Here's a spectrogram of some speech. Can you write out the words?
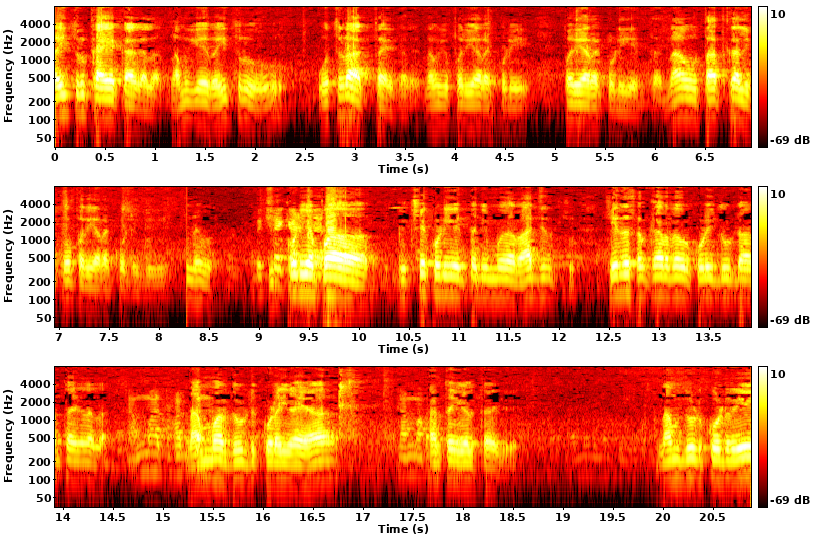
ರೈತರು ಕಾಯಕ್ಕಾಗಲ್ಲ. ನಮಗೆ ರೈತರು ಒತ್ತಡ ಆಗ್ತಾ ಇದ್ದಾರೆ. ನಮಗೆ ಪರಿಹಾರ ಕೊಡಿ ಪರಿಹಾರ ಕೊಡಿ ಅಂತ. ನಾವು ತಾತ್ಕಾಲಿಕ ಪರಿಹಾರ ಕೊಟ್ಟಿದ್ದೀವಿ. ಕೊಡಿಯಪ್ಪ ಭಿಕ್ಷೆ ಕೊಡಿ ಅಂತ ನಿಮ್ಮ ರಾಜ್ಯದ ಕೇಂದ್ರ ಸರ್ಕಾರದವ್ರು ಕೊಡಿ ದುಡ್ಡು ಅಂತ ಹೇಳಲ್ಲ. ನಮ್ಮ ದುಡ್ಡು ಕೊಡಯ್ಯ ಅಂತ ಹೇಳ್ತಾ ಇದ್ವಿ. ನಮ್ ದುಡ್ಡು ಕೊಡ್ರಿ.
